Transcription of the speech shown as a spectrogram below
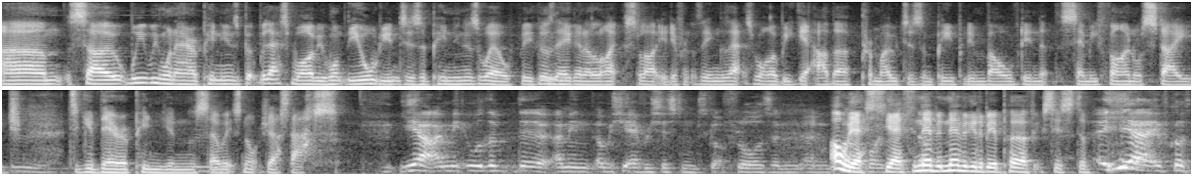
Um, so we, we want our opinions, but that's why we want the audience's opinion as well, because they're going to like slightly different things. That's why we get other promoters and people involved in at the semi-final stage to give their opinions, so it's not just us. Yeah, I mean, well, the, the I mean, obviously every system's got flaws and. and Oh yes, yeah, it's never never going to be a perfect system. Yeah, of course.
